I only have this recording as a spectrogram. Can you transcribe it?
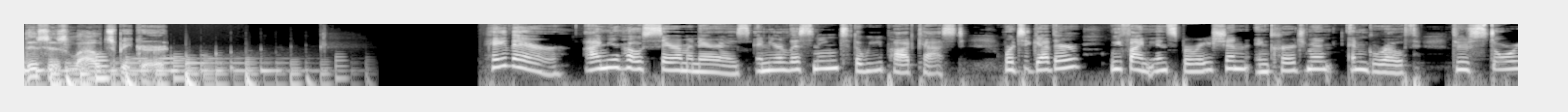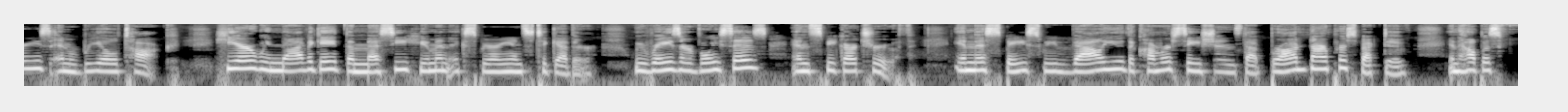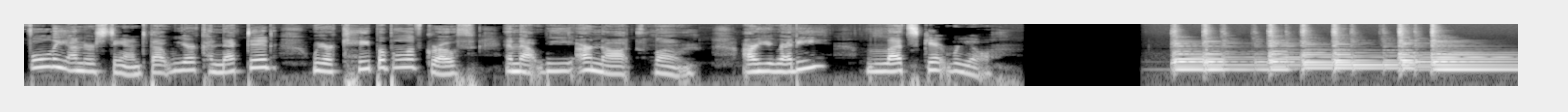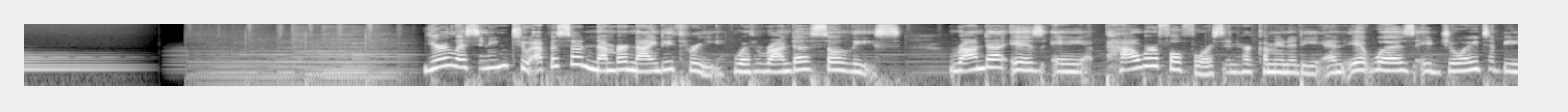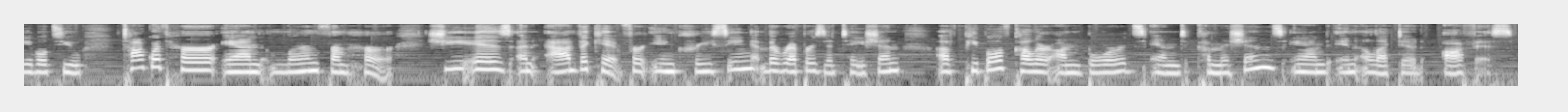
This is Loudspeaker. Hey there. I'm your host, Sarah Menarez, and you're listening to the We Podcast, where together we find inspiration, encouragement, and growth through stories and real talk. Here we navigate the messy human experience together. We raise our voices and speak our truth. In this space, we value the conversations that broaden our perspective and help us fully understand that we are connected, we are capable of growth, and that we are not alone. Are you ready? Let's get real. You're listening to episode number 93 with Rhonda Solis. Rhonda is a powerful force in her community, and it was a joy to be able to talk with her and learn from her. She is an advocate for increasing the representation of people of color on boards and commissions and in elected office.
